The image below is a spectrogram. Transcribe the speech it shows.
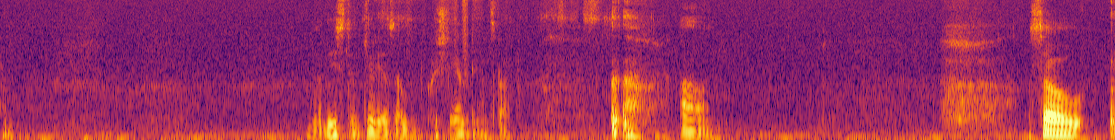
from at least in Judaism, Christianity, and stuff. um, so.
